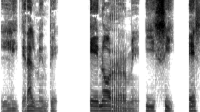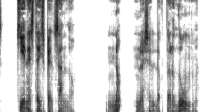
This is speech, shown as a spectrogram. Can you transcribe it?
literalmente enorme. Y sí, es quien estáis pensando. No, no es el Doctor Doom.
